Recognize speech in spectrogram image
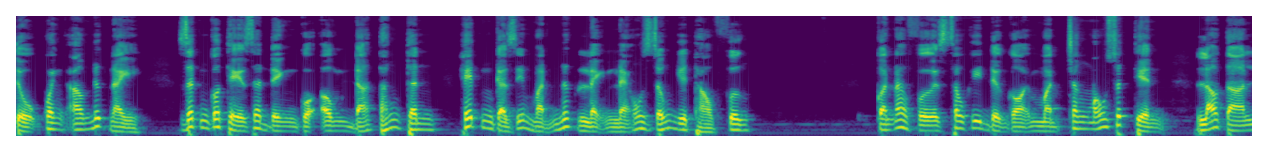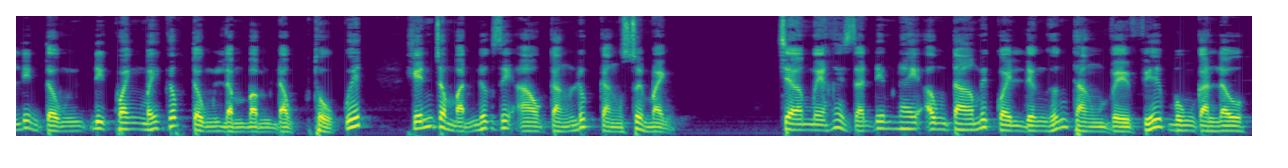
tụ quanh ao nước này, rất có thể gia đình của ông đã táng thân hết cả dưới mặt nước lạnh lẽo giống như Thảo Phương. Còn A Phở sau khi được gọi mặt trăng máu xuất hiện, lão ta liên tục đi quanh mấy gốc tùng lầm bầm độc thủ quyết, khiến cho mặt nước dưới ao càng lúc càng sôi mạnh. Chờ 12 giờ đêm nay ông ta mới quay lưng hướng thẳng về phía bung ca lâu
